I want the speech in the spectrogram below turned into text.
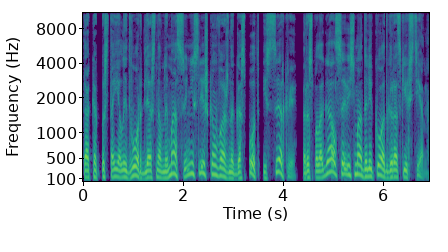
так как постоялый двор для основной массы не слишком важных господ из церкви располагался весьма далеко от городских стен.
